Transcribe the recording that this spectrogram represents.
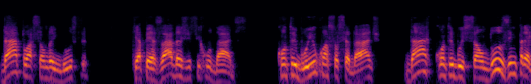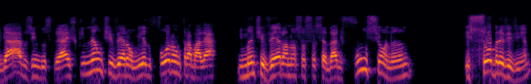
da atuação da indústria, que apesar das dificuldades, contribuiu com a sociedade, da contribuição dos empregados industriais que não tiveram medo, foram trabalhar e mantiveram a nossa sociedade funcionando e sobrevivendo,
